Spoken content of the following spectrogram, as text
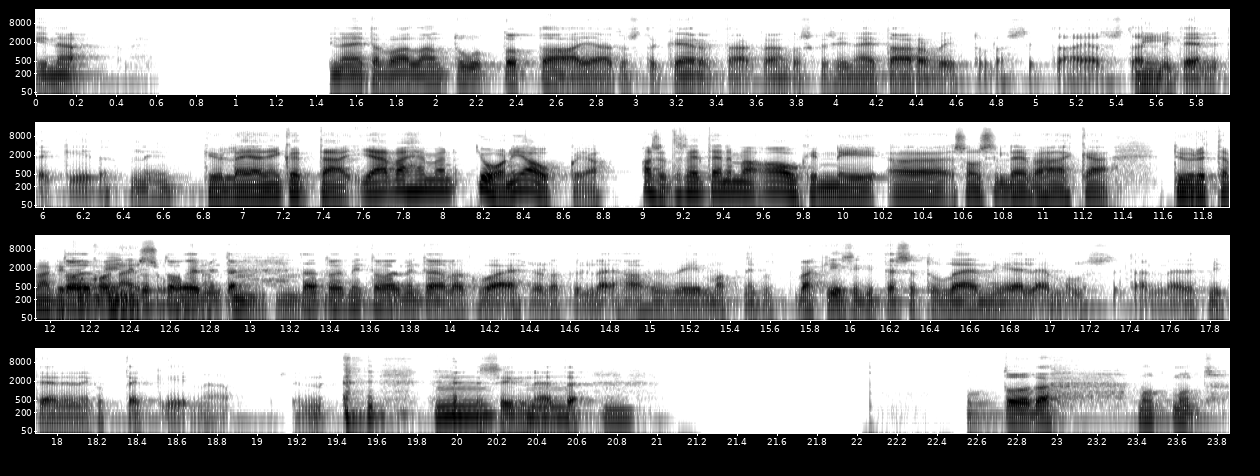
siinä siinä ei tavallaan tule tota ajatusta kertaakaan, koska siinä ei tarvitse tulla sitä ajatusta, niin. että miten ne teki Niin. Kyllä, ja niin kuin, että jää vähemmän juoniaukkoja. Asioita se enemmän auki, niin ö, se on silleen vähän ehkä tyydyttävämpi toimii kokonaisuus. Niin toiminta, mm-hmm. Tämä toimii toimintaelokuva ehdolla kyllä ihan hyvin, mutta niin väkisinkin tässä tulee mieleen mulle se tälleen, että miten ne niin teki nämä sinne. Mm-hmm. sinne että... mm-hmm. Mutta tuota, mut, mut,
